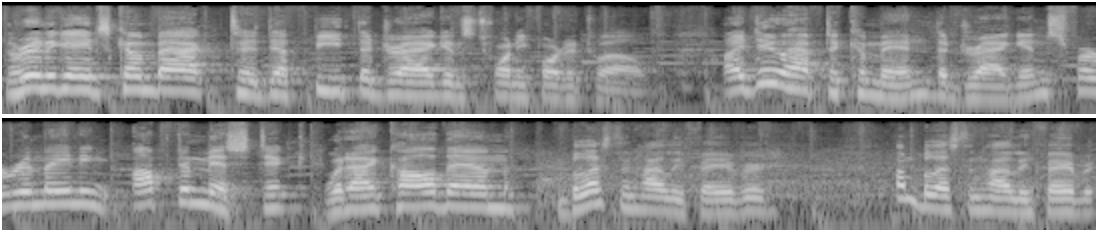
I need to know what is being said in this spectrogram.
The Renegades come back to defeat the Dragons 24 to 12. I do have to commend the Dragons for remaining optimistic. Would I call them blessed and highly favored? I'm blessed and highly favored.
